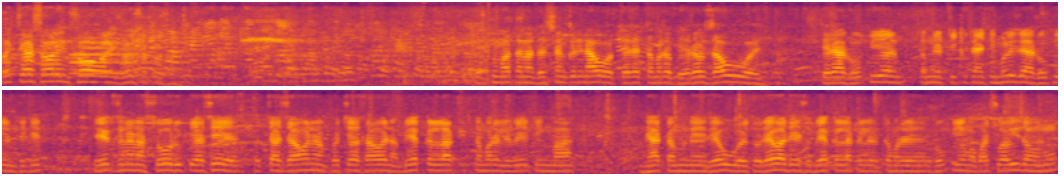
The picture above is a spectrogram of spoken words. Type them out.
પચાસ વાળી ને સો વાળી જોઈ શકો છો. વિષ્ણુ માતાના દર્શન કરીને આવો. ત્યારે તમારે ભેરવ જવું હોય, ત્યારે આ રોપિયન તમને ટિકિટ અહીંથી મળી જાય. રોપિયન ટિકિટ એક જણાના સો રૂપિયા છે, પચાસ જવાના, પચાસ આવવાના. બે કલાક તમારે વેઇટિંગમાં ત્યાં તમને રહેવું હોય તો રહેવા દે છે બે કલાક એટલે તમારે રોપિયામાં પાછું આવી જવાનું.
